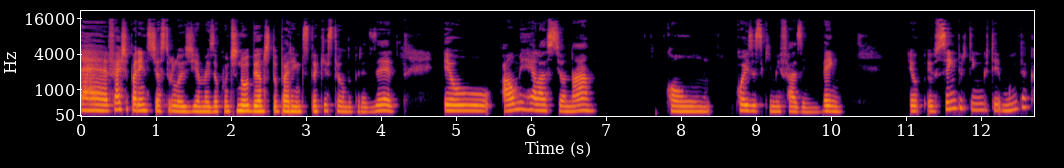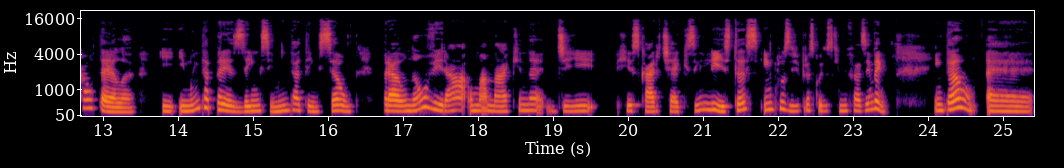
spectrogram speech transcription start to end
é, fecha parênteses de astrologia, mas eu continuo dentro do parênteses da questão do prazer. Eu, ao me relacionar com coisas que me fazem bem, eu, eu sempre tenho que ter muita cautela e, e muita presença e muita atenção para eu não virar uma máquina de riscar checks em listas, inclusive para as coisas que me fazem bem. Então, é,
